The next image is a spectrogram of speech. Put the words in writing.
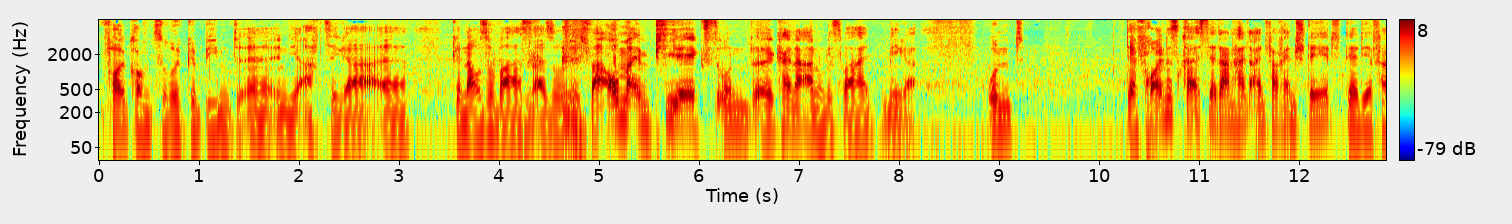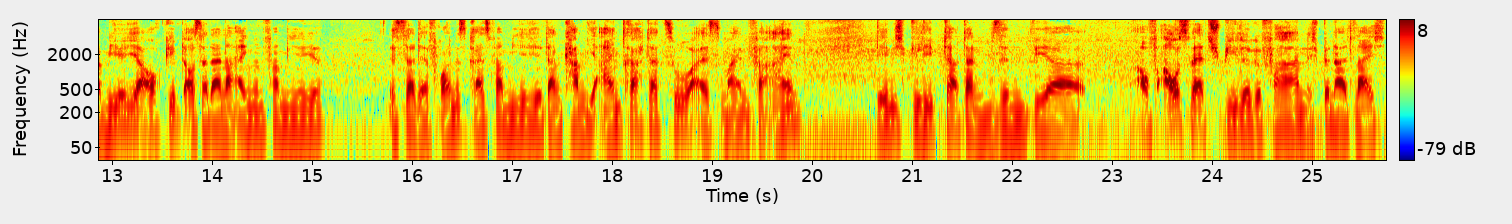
Vollkommen zurückgebeamt äh, in die 80er. Äh, genauso war es. Also ich war auch mal im PX und äh, keine Ahnung, das war halt mega. Und der Freundeskreis, der dann halt einfach entsteht, der dir Familie auch gibt, außer deiner eigenen Familie, ist ja der Freundeskreis Familie. Dann kam die Eintracht dazu als mein Verein, den ich geliebt habe. Dann sind wir auf Auswärtsspiele gefahren. Ich bin halt gleich,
